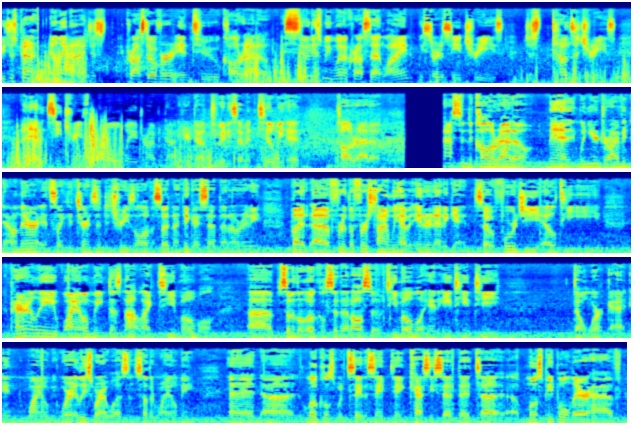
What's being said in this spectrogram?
we just passed, Ellie and I just crossed over into Colorado. As soon as we went across that line, we started seeing trees. Just tons of trees. I haven't seen trees the whole way driving down here, down 287, till we hit Colorado. Passed into Colorado. Man, when you're driving down there, it's like it turns into trees all of a sudden. I think I said that already. But uh, for the first time, we have internet again. So 4G LTE. Apparently, Wyoming does not like T-Mobile. Uh, some of the locals said that also. T-Mobile and AT&T don't work at, in Wyoming, where at least where I was in southern Wyoming. And uh, locals would say the same thing. Cassie said that uh, most people there have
